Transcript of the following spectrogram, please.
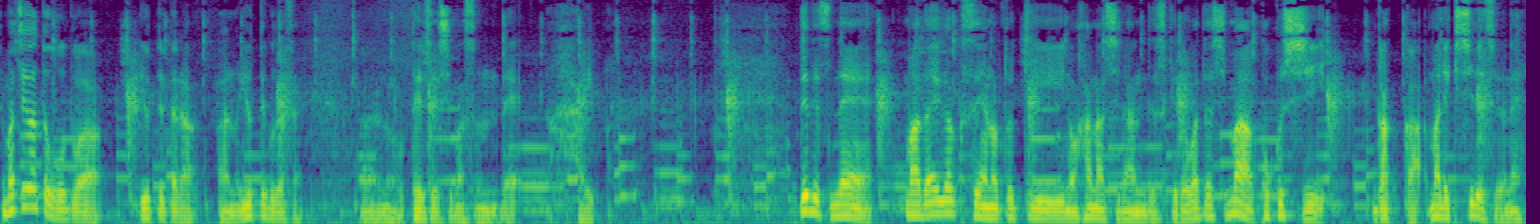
間違ったことは言ってたらあの言ってください。あの訂正しますんで。はい。でですねまあ大学生の時の話なんですけど私まあ国史学科まあ歴史ですよね。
